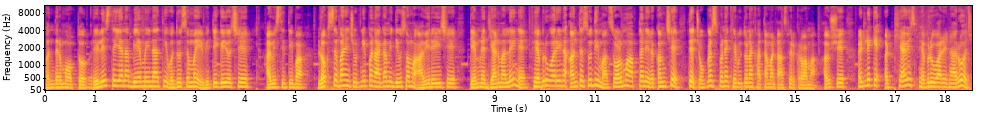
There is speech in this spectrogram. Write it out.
પંદરમો હપ્તો રિલીઝ થયાના બે મહિનાથી વધુ સમય વીતી ગયો છે. આવી સ્થિતિમાં લોકસભાની ચૂંટણી પણ આગામી દિવસોમાં આવી રહી છે. તેમને ધ્યાનમાં લઈને ફેબ્રુઆરીના અંત સુધીમાં સોળમા હપ્તાની રકમ છે તે ચોક્કસપણે ખેડૂતોના ખાતામાં ટ્રાન્સફર કરવામાં આવશે. એટલે કે અઠ્યાવીસ ફેબ્રુઆરીના રોજ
